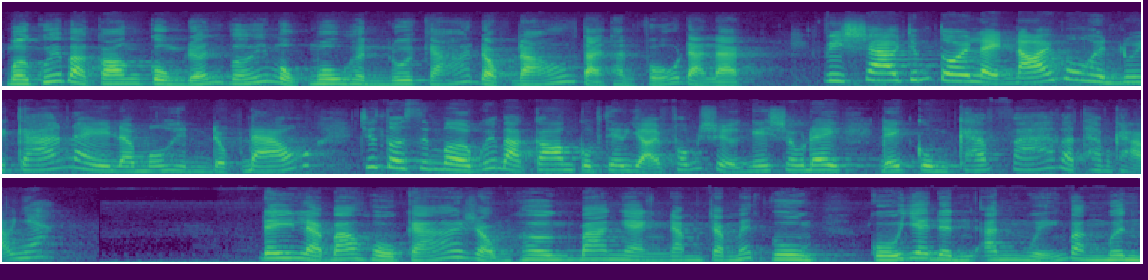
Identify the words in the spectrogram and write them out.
mời quý bà con cùng đến với một mô hình nuôi cá độc đáo tại thành phố Đà Lạt. Vì sao chúng tôi lại nói mô hình nuôi cá này là mô hình độc đáo? Chúng tôi xin mời quý bà con cùng theo dõi phóng sự ngay sau đây để cùng khám phá và tham khảo nhé. Đây là bao hồ cá rộng hơn 3.500 m2 của gia đình anh Nguyễn Văn Minh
